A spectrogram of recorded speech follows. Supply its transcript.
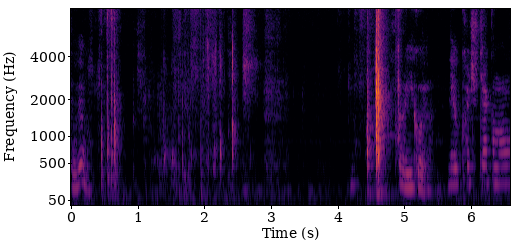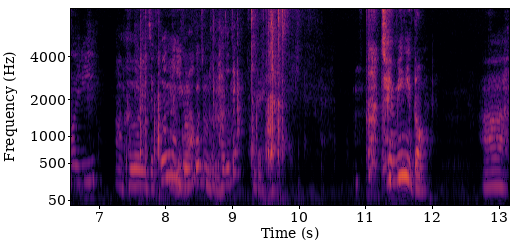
뭐야? 바로 이거요. 네오 컬처 테크놀로지. 아 그걸 이제 꽂는 이걸 거야? 꽂으면 이거 돼. 봐도 돼? 네. 재민이다. 아,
